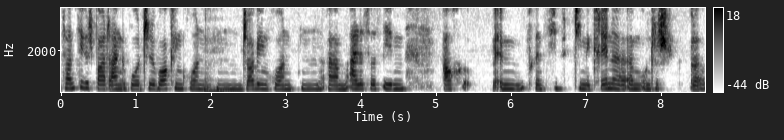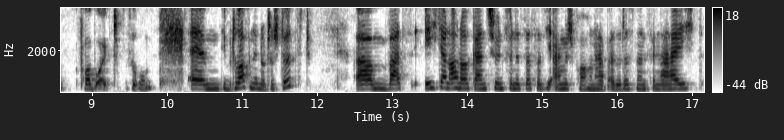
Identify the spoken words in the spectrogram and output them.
sonstige Sportangebote, Walkingrunden, mhm. Joggingrunden, ähm, alles, was eben auch im Prinzip die Migräne ähm, unterstützt oder vorbeugt, so rum, ähm, die Betroffenen unterstützt. Ähm, was ich dann auch noch ganz schön finde, ist das, was ich angesprochen habe. Also, dass man vielleicht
